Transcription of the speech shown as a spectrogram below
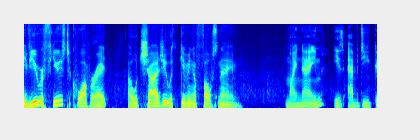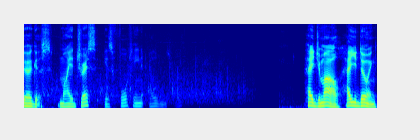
If you refuse to cooperate, I will charge you with giving a false name. My name is Abdi Gurgis. My address is 14 Elvin Street. Hey Jamal, how you doing?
